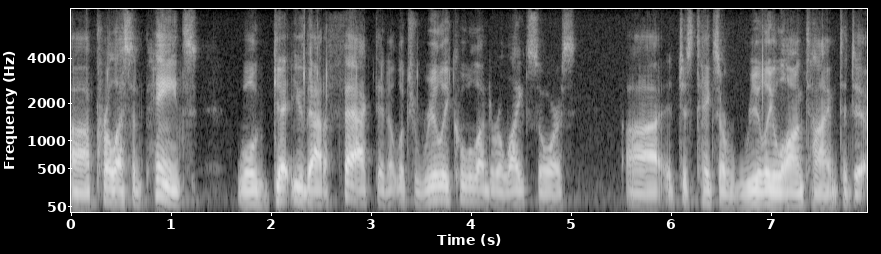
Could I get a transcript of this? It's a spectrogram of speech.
uh, pearlescent paints will get you that effect, and it looks really cool under a light source. Uh, it just takes a really long time to do.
